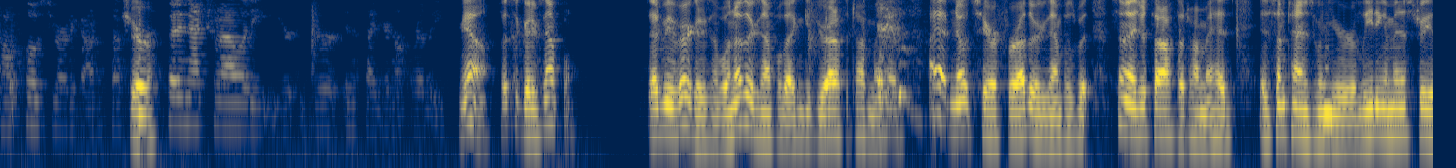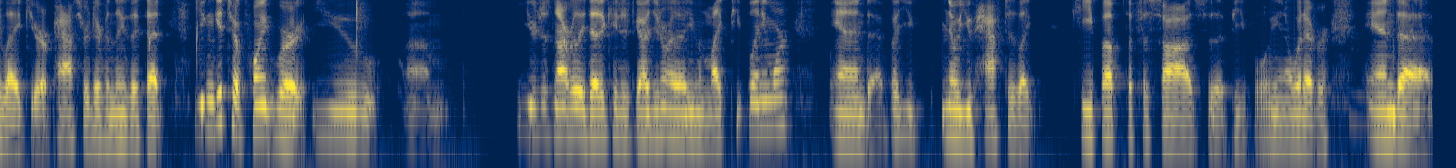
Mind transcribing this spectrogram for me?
how close you are to God and stuff. Sure. But in actuality, you're you're inside. You're not really. Yeah, that's a good example. That'd be a very good example. Another example that I can give you right off the top of my head. I have notes here for other examples, but something I just thought off the top of my head is sometimes when you're leading a ministry, like you're a pastor, different things like that, you can get to a point where you um, you're just not really dedicated to God. You don't really even like people anymore, and uh, but you know you have to like keep up the facades to the people, you know, whatever, and uh,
